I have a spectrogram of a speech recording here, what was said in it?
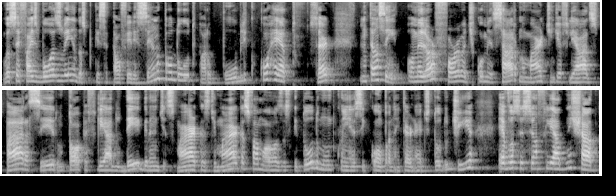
você faz boas vendas, porque você está oferecendo o produto para o público correto. Certo? Então, assim, a melhor forma de começar no marketing de afiliados para ser um top afiliado de grandes marcas, de marcas famosas que todo mundo conhece e compra na internet todo dia, é você ser um afiliado nichado.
